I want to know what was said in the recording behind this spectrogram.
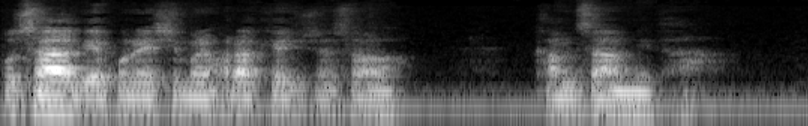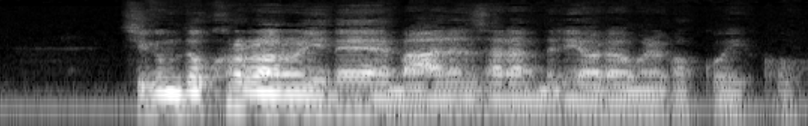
무사하게 보내심을 허락해 주셔서 감사합니다. 지금도 코로나로 인해 많은 사람들이 어려움을 겪고 있고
